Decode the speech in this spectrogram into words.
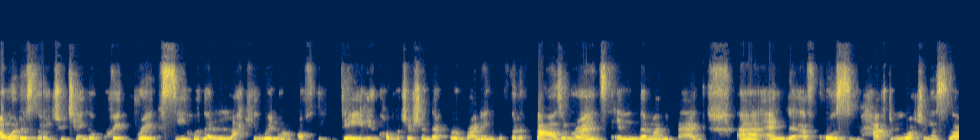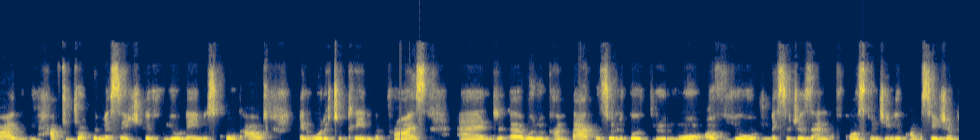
I want us, though, to take a quick break, see who the lucky winner of the daily competition that we're running. We've got a thousand rands in the money bag. Uh, and, of course, you have to be watching us you have to drop a message if your name is called out in order to claim the prize. And uh, when we come back, we'll certainly go through more of your messages and, of course, continue the conversation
